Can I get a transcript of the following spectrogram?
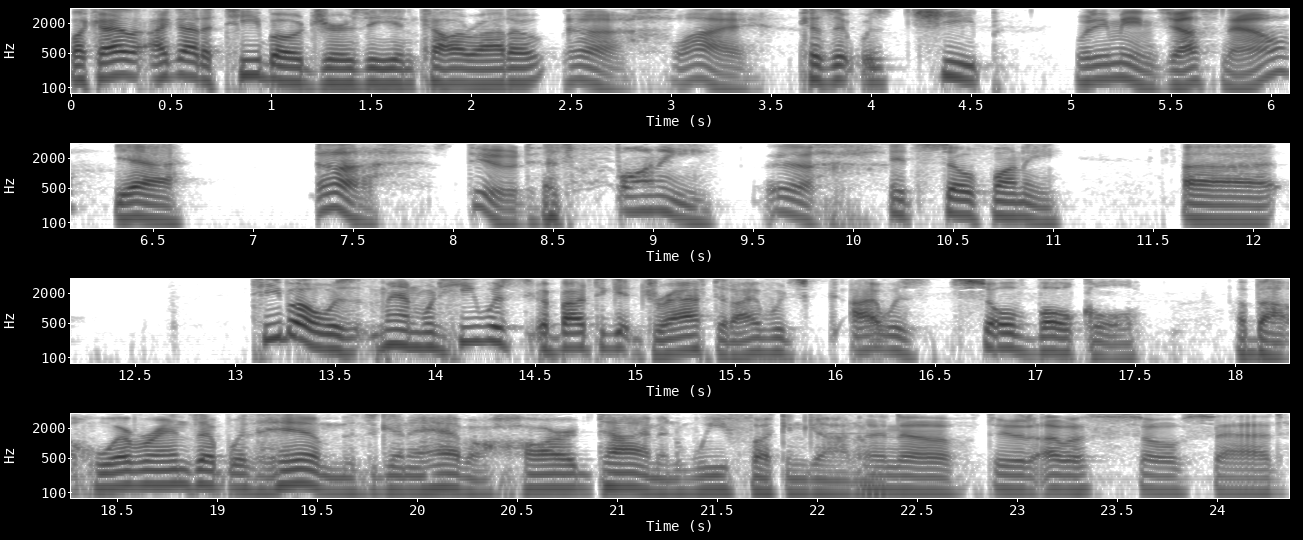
Like I, I got a Tebow jersey in Colorado Ugh, why? because it was cheap. What do you mean, just now? Yeah, Ugh, dude. that's funny. Ugh. It's so funny. Uh, Tebow was man when he was about to get drafted. I was I was so vocal about whoever ends up with him is going to have a hard time, and we fucking got him. I know, dude. I was so sad.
